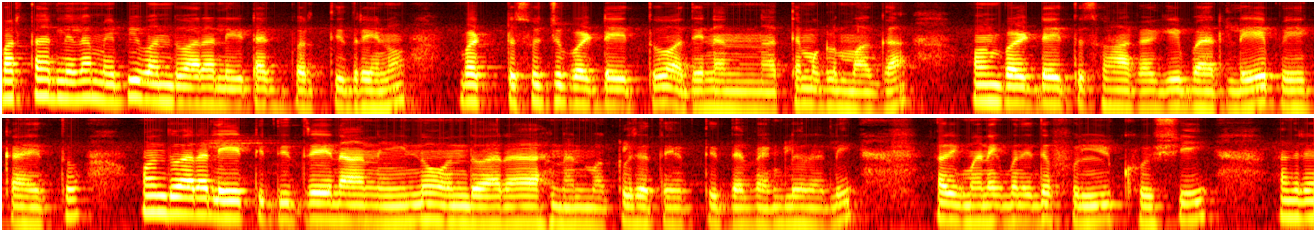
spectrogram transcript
ಬರ್ತಾ ಇರಲಿಲ್ಲ. ಮೇ ಬಿ ಒಂದು ವಾರ ಲೇಟಾಗಿ ಬರ್ತಿದ್ರೇನು. ಬಟ್ ಸುಜ್ಜು ಬರ್ಡೇ ಇತ್ತು. ಅದೇ ನನ್ನ ಅತ್ತೆ ಮಗಳ ಮಗ. ಅವ್ನ ಬರ್ಡೇ ಇತ್ತು. ಸೊ ಹಾಗಾಗಿ ಬರಲೇಬೇಕಾಯಿತು. ಒಂದು ವಾರ ಲೇಟ್ ಇದ್ದಿದ್ದರೆ ನಾನು ಇನ್ನೂ ಒಂದು ವಾರ ನನ್ನ ಮಕ್ಕಳ ಜೊತೆ ಇರ್ತಿದ್ದೆ ಬೆಂಗಳೂರಲ್ಲಿ. ಅವ್ರಿಗೆ ಮನೆಗೆ ಬಂದಿದ್ದೆ. ಫುಲ್ ಖುಷಿ. ಅಂದರೆ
